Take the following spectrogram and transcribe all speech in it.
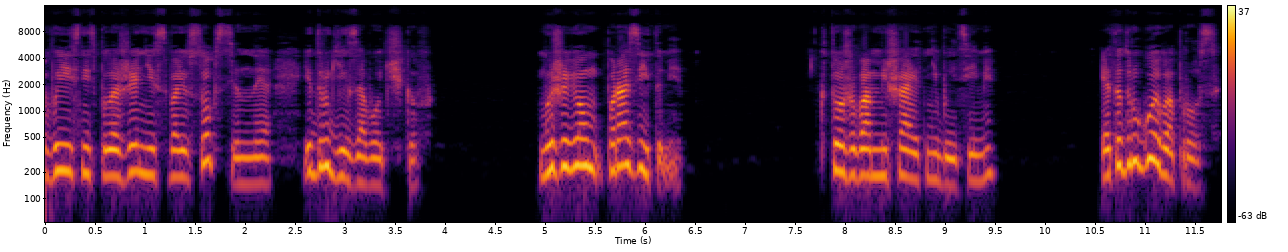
выяснить положение свое собственное и других заводчиков. Мы живем паразитами. Кто же вам мешает не быть ими? Это другой вопрос,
